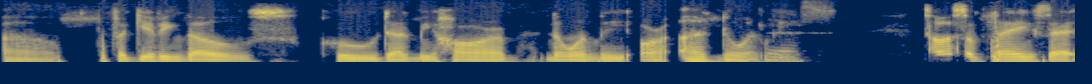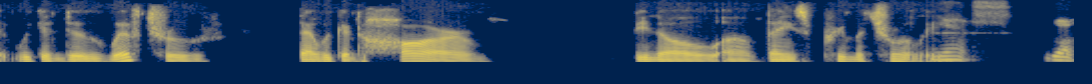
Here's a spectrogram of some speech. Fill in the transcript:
um, forgiving those who done me harm knowingly or unknowingly. Yes. So some things that we can do with truth that we can harm, you know, um, things prematurely. Yes. Yes.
